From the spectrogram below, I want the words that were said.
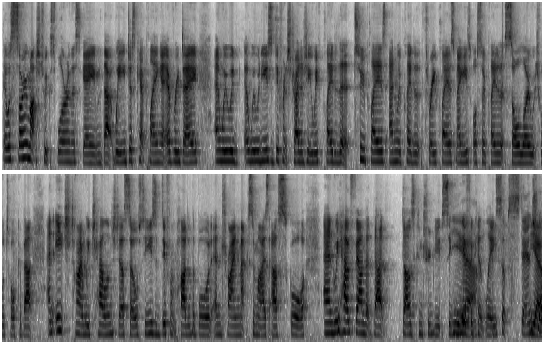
there was so much to explore in this game that we just kept playing it every day, and we would uh, we would use a different strategy. We've played it at two players, and we played it at three players. Maggie's also played it at solo, which we'll talk about. And each time we challenged ourselves to use a different part of the board and try and maximize our score. And we have found that that does contribute significantly. Yeah, substantial Yeah.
